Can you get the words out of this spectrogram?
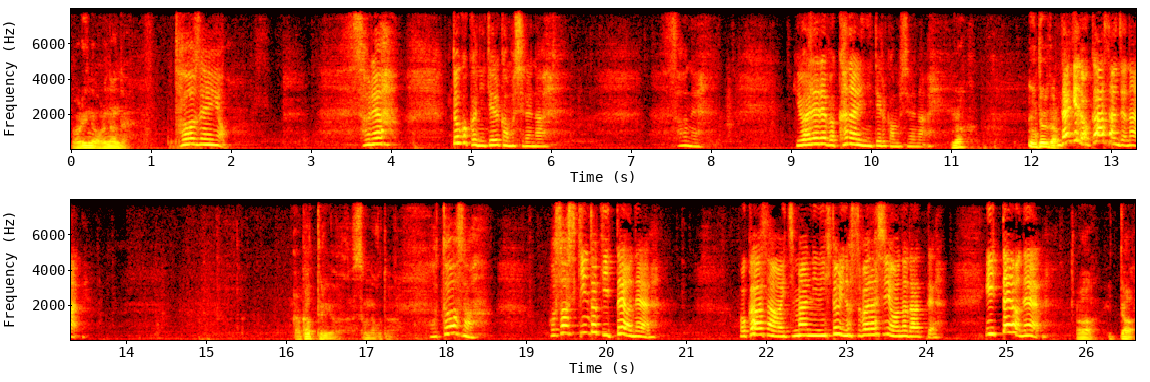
悪いのは俺なんだ当然よ。そりゃどこか似てるかもしれない。そうね。言われればかなり似てるかもしれない。な？似てるだろ。だけどお母さんじゃない分かってるよそんなこと。はお父さんお葬式の時言ったよね。お母さんは1万人に1人の素晴らしい女だって。言ったよね。ああ言った。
